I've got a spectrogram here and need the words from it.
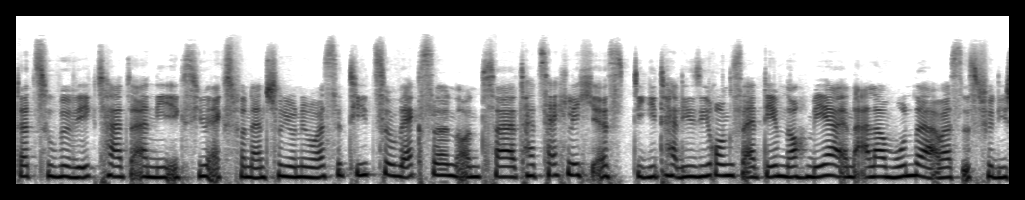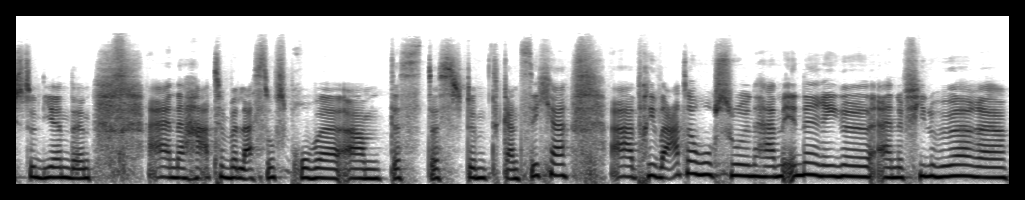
dazu bewegt hat, an die XU Exponential University zu wechseln. Und äh, tatsächlich ist Digitalisierung seitdem noch mehr in aller Munde, aber es ist für die Studierenden eine harte Belastungsprobe. Ähm, das, das stimmt ganz sicher. Äh, private Hochschulen haben in der Regel eine viel höhere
